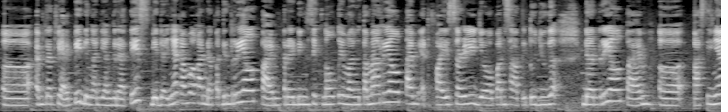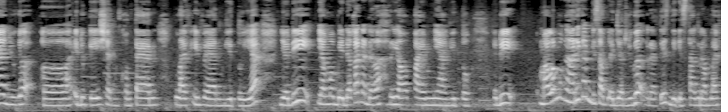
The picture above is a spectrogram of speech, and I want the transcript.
uh, Mtrade VIP dengan yang gratis? Bedanya kamu akan dapetin real time trading signal tuh yang paling utama real time advisory jawaban saat itu juga dan real time uh, pastinya juga uh, education content live event gitu ya. Jadi yang membedakan adalah real time-nya gitu. Jadi malam hari kan bisa belajar juga gratis di Instagram Live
